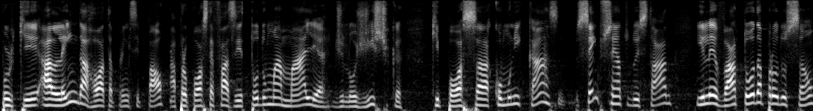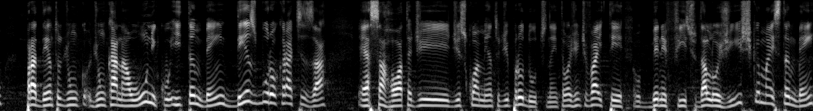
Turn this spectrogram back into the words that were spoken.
porque além da rota principal, a proposta é fazer toda uma malha de logística que possa comunicar 100% do estado e levar toda a produção para dentro de um, de um canal único e também desburocratizar essa rota de, de escoamento de produtos. Né? Então a gente vai ter o benefício da logística, mas também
